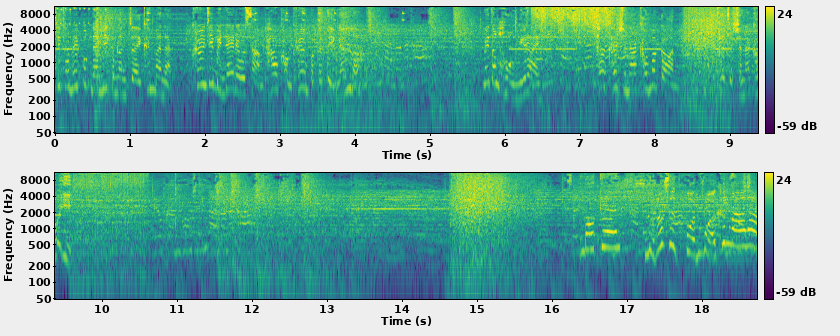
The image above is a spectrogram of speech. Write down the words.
ที่ทำให้พวกนั้นมีกำลังใจขึ้นมาน่ะ เครื่องที่บินได้เร็วสามเท่าของเครื่องปกติงั้นเหรอ ไม่ต้องห่วงมิไร ถ้าใครชนะเขามาก่อน เธอจะชนะเขาอีก โมเกนหนูรู้สึกปวดหัวขึ้นมาล่ะ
